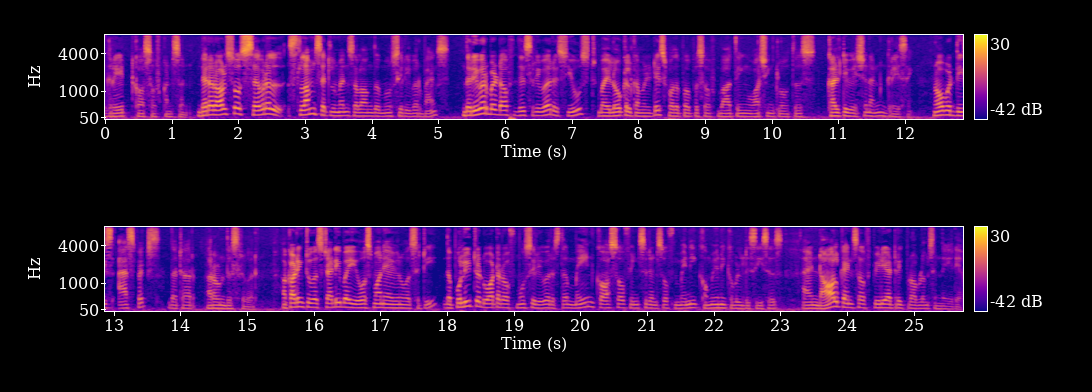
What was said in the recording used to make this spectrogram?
great cause of concern. There are also several slum settlements along the Musi river banks. The riverbed of this river is used by local communities for the purpose of bathing, washing clothes, cultivation, and grazing. Know about these aspects that are around this river. According to a study by Osmania University, the polluted water of Musi River is the main cause of incidence of many communicable diseases and all kinds of pediatric problems in the area.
